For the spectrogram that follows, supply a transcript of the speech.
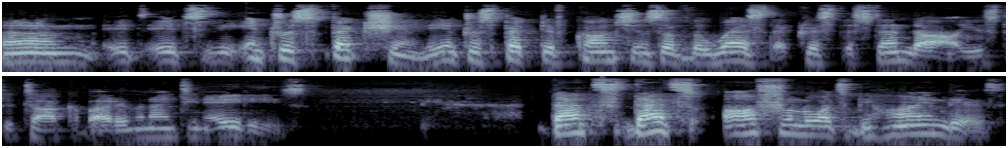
Um, it, it's the introspection, the introspective conscience of the West that Krister Stendahl used to talk about in the 1980s. That's, that's often what's behind this.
